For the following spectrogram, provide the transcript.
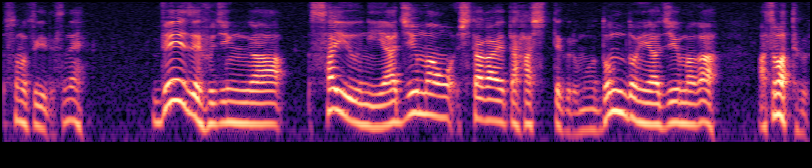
その次ですね。ベーゼ夫人が左右に野じ馬を従えて走ってくる。もうどんどん野じ馬が集まってくる。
